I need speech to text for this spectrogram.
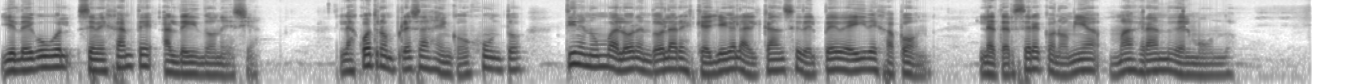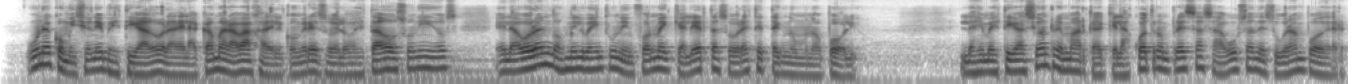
y el de Google semejante al de Indonesia. Las cuatro empresas en conjunto tienen un valor en dólares que llega al alcance del PBI de Japón, la tercera economía más grande del mundo. Una comisión investigadora de la Cámara Baja del Congreso de los Estados Unidos elaboró en 2020 un informe que alerta sobre este tecnomonopolio. La investigación remarca que las cuatro empresas abusan de su gran poder,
